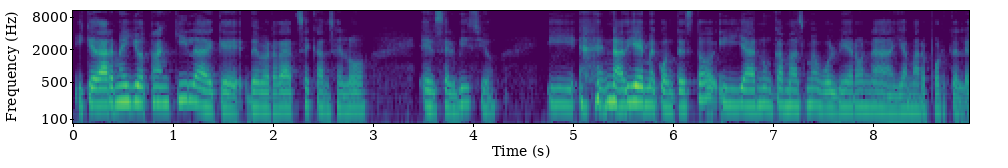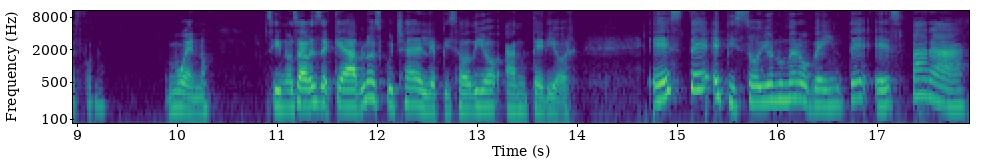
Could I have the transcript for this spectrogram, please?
y quedarme yo tranquila de que de verdad se canceló el servicio y nadie me contestó y ya nunca más me volvieron a llamar por teléfono. Bueno, si no sabes de qué hablo, escucha el episodio anterior. Este episodio número 20 es para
